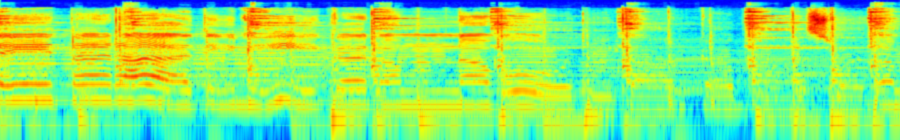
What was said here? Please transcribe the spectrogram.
देतरादिभीकरं नवोदितार्कभास्वरं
